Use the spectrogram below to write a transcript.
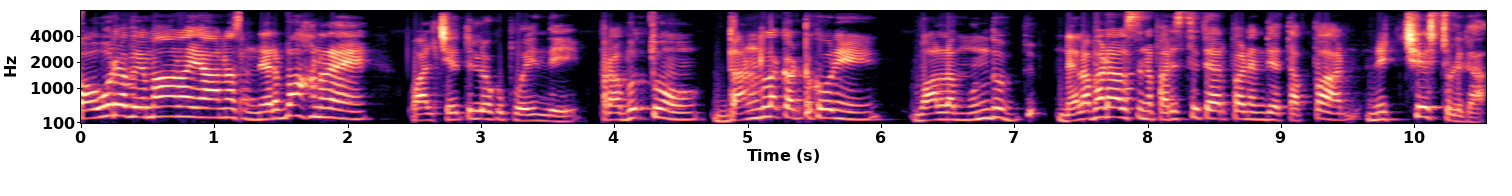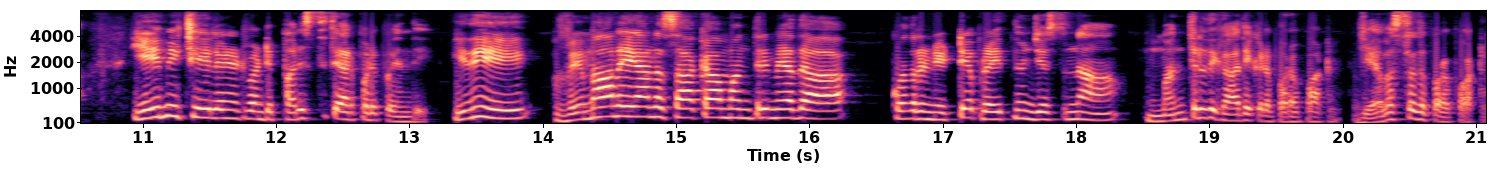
పౌర విమానయాన నిర్వహణనే వాళ్ళ చేతుల్లోకి పోయింది. ప్రభుత్వం దండలు కట్టుకొని వాళ్ళ ముందు నిలబడాల్సిన పరిస్థితి ఏర్పడిందే తప్ప నిశ్చేష్టులుగా ఏమీ చేయలేనటువంటి పరిస్థితి ఏర్పడిపోయింది. ఇది విమానయాన శాఖ మంత్రి మీద కొందరు నెట్టే ప్రయత్నం చేస్తున్న మంత్రిది కాదు ఇక్కడ పొరపాటు వ్యవస్థద పొరపాటు.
